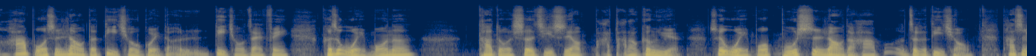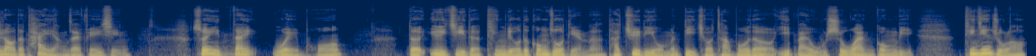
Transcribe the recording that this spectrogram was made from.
哈勃是绕着地球轨的，地球在飞。可是韦伯呢，它的设计是要把它打到更远，所以韦伯不是绕着哈这个地球，它是绕着太阳在飞行。所以在韦伯。的预计的停留的工作点呢？它距离我们地球差不多有一百五十万公里。听清楚了，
